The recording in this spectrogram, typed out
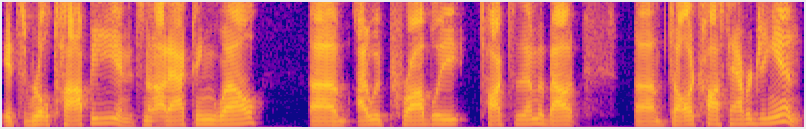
it's real toppy and it's not acting well, um, I would probably talk to them about um, dollar cost averaging in.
